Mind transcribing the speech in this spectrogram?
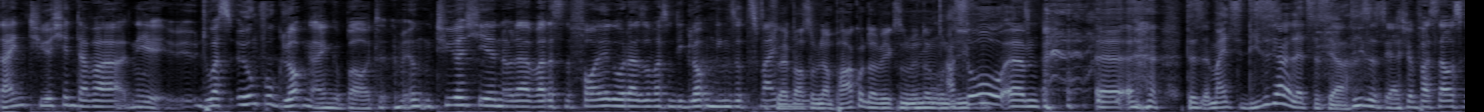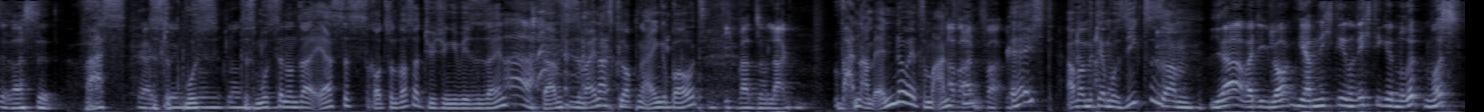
Dein Türchen, da war, nee, du hast irgendwo Glocken eingebaut. In irgendein Türchen oder war das eine Folge oder sowas und die Glocken gingen so zwei Vielleicht warst du Minuten. wieder am Park unterwegs und im Hintergrund Ach so, ähm, äh, das meinst du dieses Jahr oder letztes Jahr? Dieses Jahr, ich bin fast ausgerastet. Was? Ja, das, muss, das muss dann unser erstes Rotz- und Wassertürchen gewesen sein. Ah. Da habe ich diese Weihnachtsglocken eingebaut. Die waren so lang. Wann am Ende oder jetzt am Anfang? Am Anfang. Echt? Aber mit der Musik zusammen. Ja, aber die Glocken, die haben nicht den richtigen Rhythmus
